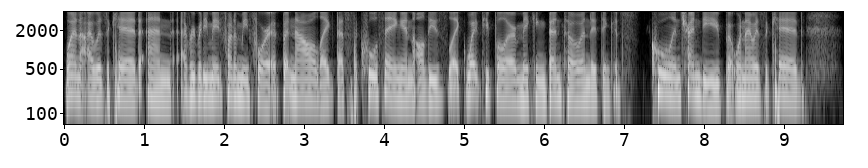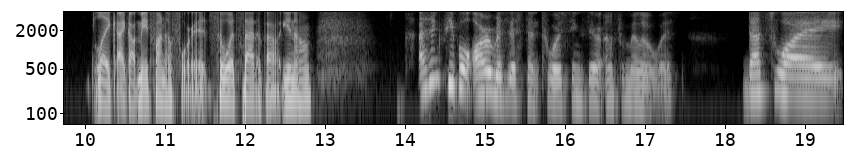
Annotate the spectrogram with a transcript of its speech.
when I was a kid and everybody made fun of me for it. But now, like, that's the cool thing. And all these, like, white people are making bento and they think it's cool and trendy. But when I was a kid, like, I got made fun of for it. So, what's that about, you know? i think people are resistant towards things they're unfamiliar with that's why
